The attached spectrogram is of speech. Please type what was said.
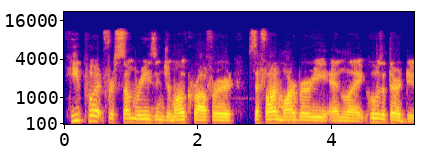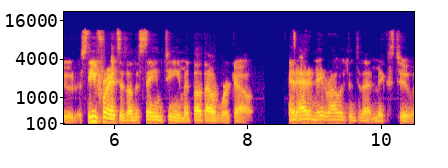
he put for some reason jamal crawford Stephon Marbury and like who was the third dude? Steve Francis on the same team and thought that would work out. and added Nate Robinson to that mix too.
